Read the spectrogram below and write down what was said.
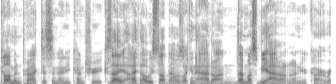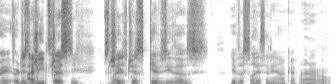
common practice in any country because I, I always thought that was like an add-on. That must be add-on on your car, right? Or does I Jeep just Jeep just gives you those? You have the slice idea. Okay. i don't know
